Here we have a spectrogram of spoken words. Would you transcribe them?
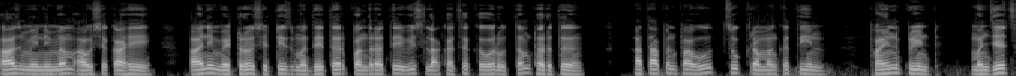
आज मिनिमम आवश्यक आहे आणि मेट्रो सिटीजमध्ये तर पंधरा ते वीस लाखाचं कवर उत्तम ठरतं. आता आपण पाहू चूक क्रमांक तीन. फाईन प्रिंट म्हणजेच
